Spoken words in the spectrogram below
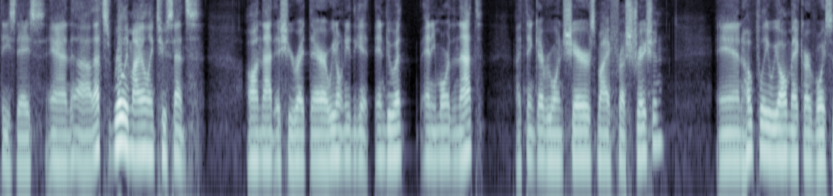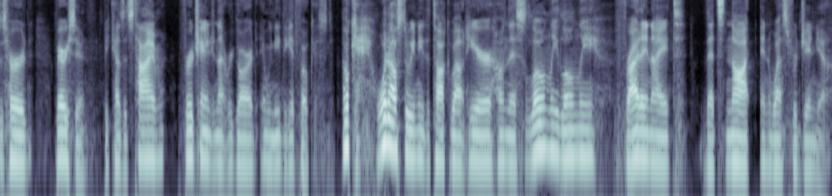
these days. And uh, that's really my only two cents on that issue right there. We don't need to get into it any more than that. I think everyone shares my frustration. And hopefully, we all make our voices heard very soon because it's time for a change in that regard and we need to get focused. Okay, what else do we need to talk about here on this lonely, lonely Friday night that's not in West Virginia?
